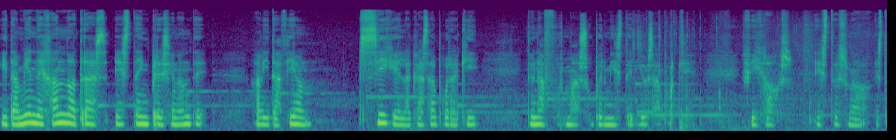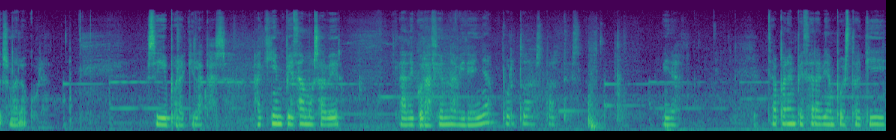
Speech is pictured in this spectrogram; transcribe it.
Y también dejando atrás esta impresionante habitación, sigue la casa por aquí de una forma súper misteriosa porque, fijaos, esto es, una, esto es una locura. Sigue por aquí la casa. Aquí empezamos a ver la decoración navideña por todas partes. Mirad. Ya para empezar habían puesto aquí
